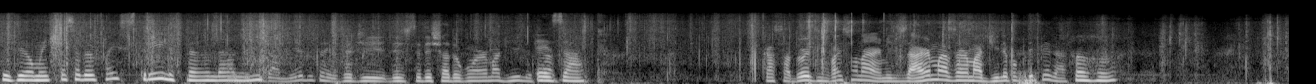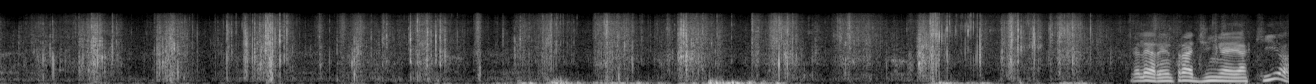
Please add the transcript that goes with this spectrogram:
Porque geralmente caçador faz trilha pra andar Mas o ali. dá medo, Thaís, é de, de ter deixado alguma armadilha, sabe? Exato. Caçadores não vai só na arma, eles armam as armadilhas pra poder pegar. Aham. Galera, a entradinha é aqui, ó.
